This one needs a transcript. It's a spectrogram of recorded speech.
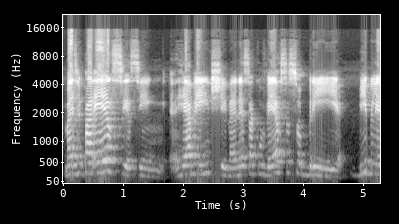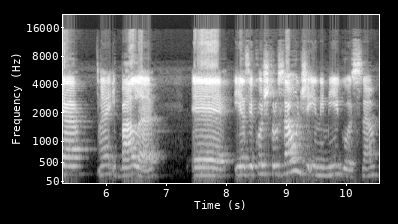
Mas me parece, assim, realmente, né, nessa conversa sobre Bíblia né, e bala, é, e essa construção de inimigos, né?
